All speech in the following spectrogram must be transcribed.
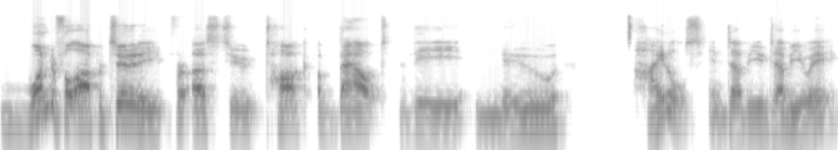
wonderful opportunity for us to talk about the new titles in WWE.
